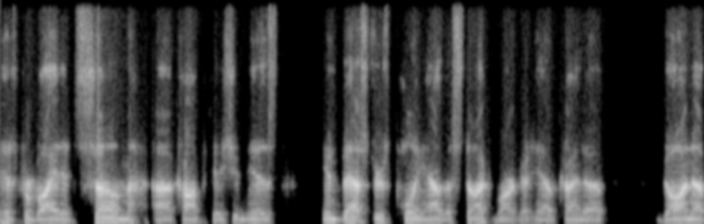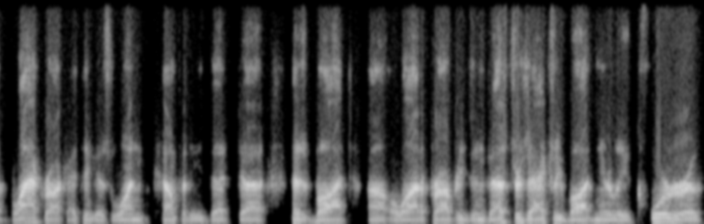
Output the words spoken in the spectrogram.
has provided some uh, competition is investors pulling out of the stock market have kind of gone up. BlackRock, I think, is one company that uh, has bought uh, a lot of properties. Investors actually bought nearly a quarter of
